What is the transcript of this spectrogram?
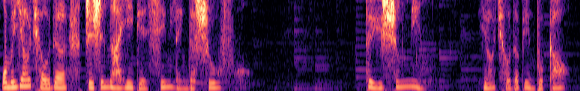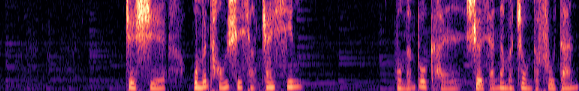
我们要求的只是那一点心灵的舒服。对于生命，要求的并不高。这时我们同时想摘星。我们不肯舍下那么重的负担，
